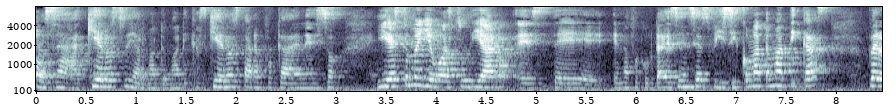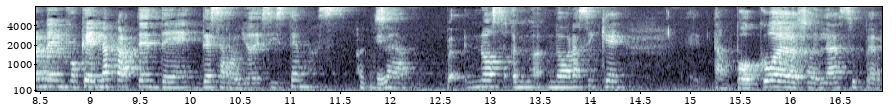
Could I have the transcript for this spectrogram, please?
o sea, quiero estudiar matemáticas, quiero estar enfocada en eso. Y esto me llevó a estudiar este, en la Facultad de Ciencias Físico-Matemáticas, pero me enfoqué en la parte de desarrollo de sistemas. O sea, no, no, ahora sí que eh, tampoco soy la super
